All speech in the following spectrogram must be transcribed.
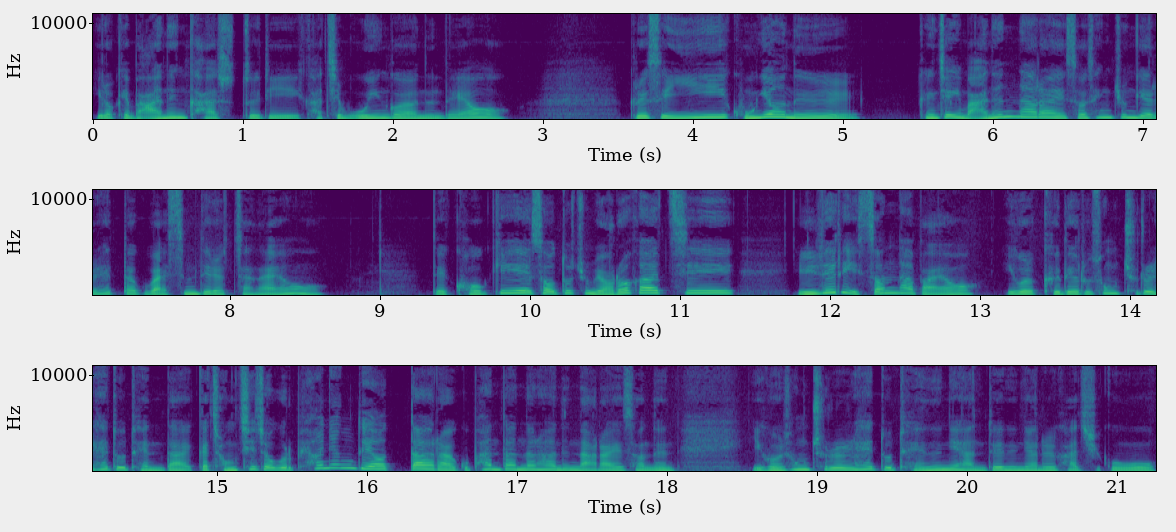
이렇게 많은 가수들이 같이 모인 거였는데요. 그래서 이 공연을 굉장히 많은 나라에서 생중계를 했다고 말씀드렸잖아요. 네, 거기에서도 좀 여러 가지 일들이 있었나 봐요. 이걸 그대로 송출을 해도 된다. 그러니까 정치적으로 편향되었다라고 판단을 하는 나라에서는 이걸 송출을 해도 되느냐 안 되느냐를 가지고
